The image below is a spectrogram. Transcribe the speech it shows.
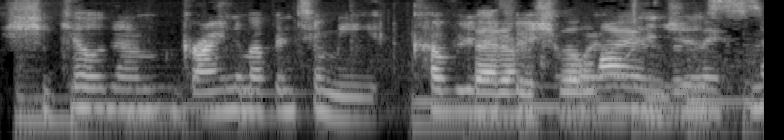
she killed him, grind him up into meat, covered Fed in fish oil, and lions and they just.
